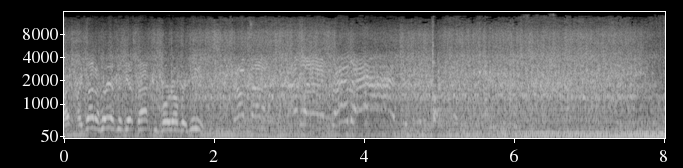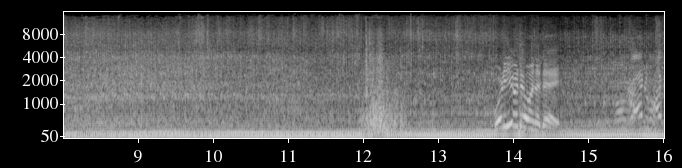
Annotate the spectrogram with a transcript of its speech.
I, I got to hurry up and get back before it overheats. Grab that! Grab it! Grab it! What are you doing today? I don't have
